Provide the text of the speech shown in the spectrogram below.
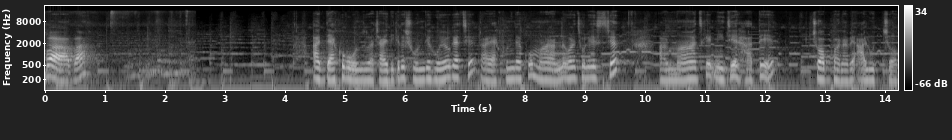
বাবা। আর দেখো বন্ধুরা, চারিদিকে তো সন্ধে হয়েও গেছে। আর এখন দেখো মা রান্নাঘরে চলে এসছে। আর মা আজকে নিজের হাতে চপ বানাবে, আলুর চপ।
